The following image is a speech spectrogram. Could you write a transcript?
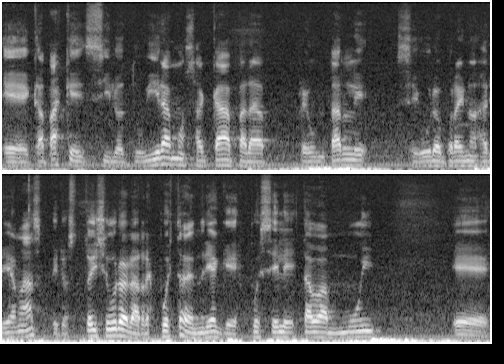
Eh, capaz que si lo tuviéramos acá para preguntarle, seguro por ahí nos daría más, pero estoy seguro de la respuesta vendría que después él estaba muy, eh,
